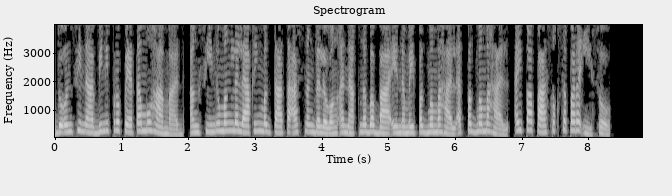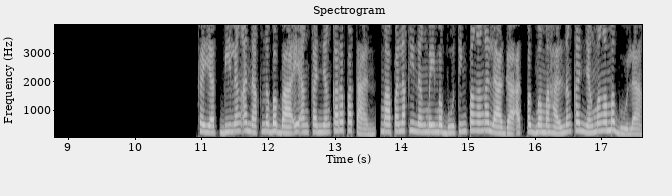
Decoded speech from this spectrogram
Doon sinabi ni Propeta Muhammad, ang sino mang lalaking magtataas ng dalawang anak na babae na may pagmamahal at pagmamahal, ay papasok sa paraiso. Kaya't bilang anak na babae ang kanyang karapatan, mapalaki ng may mabuting pangangalaga at pagmamahal ng kanyang mga magulang.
